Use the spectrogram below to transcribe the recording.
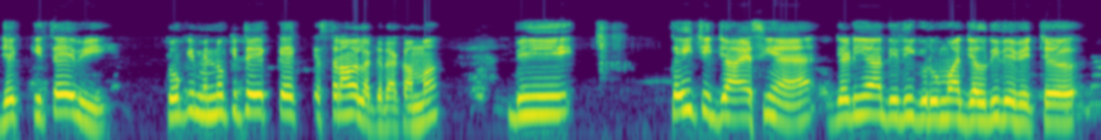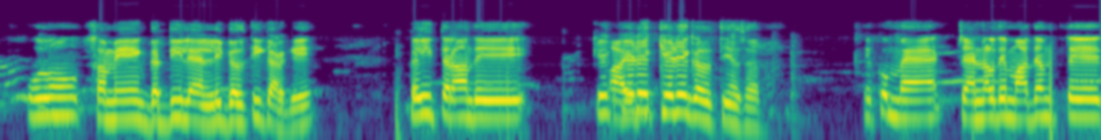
ਜੇ ਕਿਤੇ ਵੀ, ਕਿਉਂਕਿ ਮੈਨੂੰ ਕਿਤੇ ਇੱਕ ਇੱਕ ਇਸ ਤਰ੍ਹਾਂ ਦਾ ਲੱਗਦਾ ਕੰਮ ਵੀ ਕਈ ਚੀਜ਼ਾਂ ਐਸੀਆਂ ਹੈ ਜਿਹੜੀਆਂ ਦੀਦੀ ਗੁਰੂ ਮਾਂ ਜਲਦੀ ਦੇ ਵਿੱਚ ਉਹ ਸਮੇਂ ਗੱਦੀ ਲੈਣ ਲਈ ਗਲਤੀ ਕਰ ਗਏ। ਕਈ ਤਰ੍ਹਾਂ ਦੇ ਕਿ ਕਿਹੜੇ ਕਿਹੜੇ ਗਲਤੀਆਂ ਸਰ? ਦੇਖੋ ਮੈਂ ਚੈਨਲ ਦੇ ਮਾਧਿਅਮ ਤੇ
